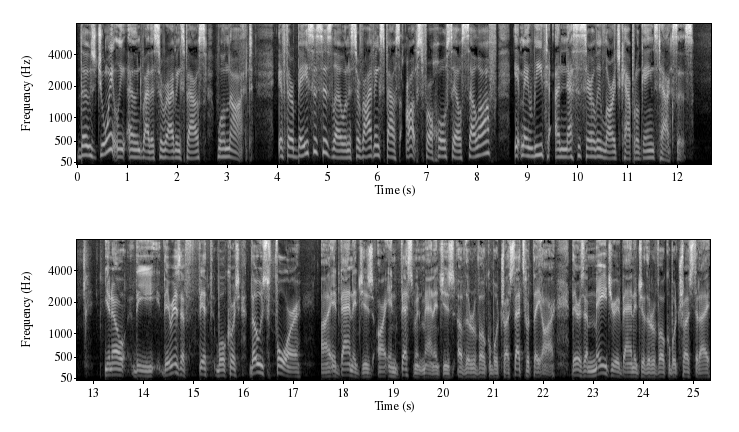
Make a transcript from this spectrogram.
those jointly owned by the surviving spouse will not. If their basis is low and a surviving spouse opts for a wholesale sell off, it may lead to unnecessarily large capital gains taxes. You know, the there is a fifth. Well, of course, those four uh, advantages are investment managers of the revocable trust. That's what they are. There's a major advantage of the revocable trust that I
